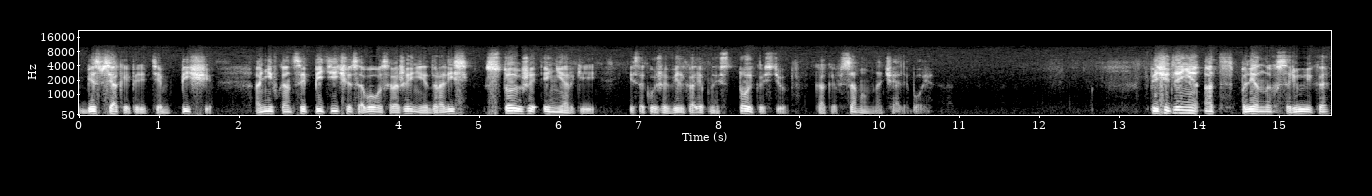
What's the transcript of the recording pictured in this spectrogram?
без всякой перед тем пищи, они в конце пятичасового сражения дрались с той же энергией и с такой же великолепной стойкостью, как и в самом начале боя. Впечатление от пленных с Рюрика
